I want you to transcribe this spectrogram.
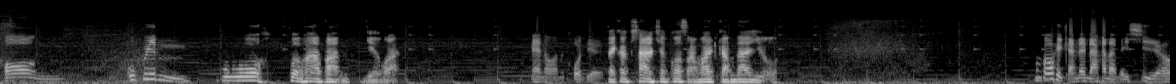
ทองกูวินกูเพิ่มห้าพันเยอะว่ะ แน่นอนโคตรเยอะแต่ข้างๆฉันก็สามารถกำได้อยู่ โอ้ยกันได้นานขนาดไหนเชียว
